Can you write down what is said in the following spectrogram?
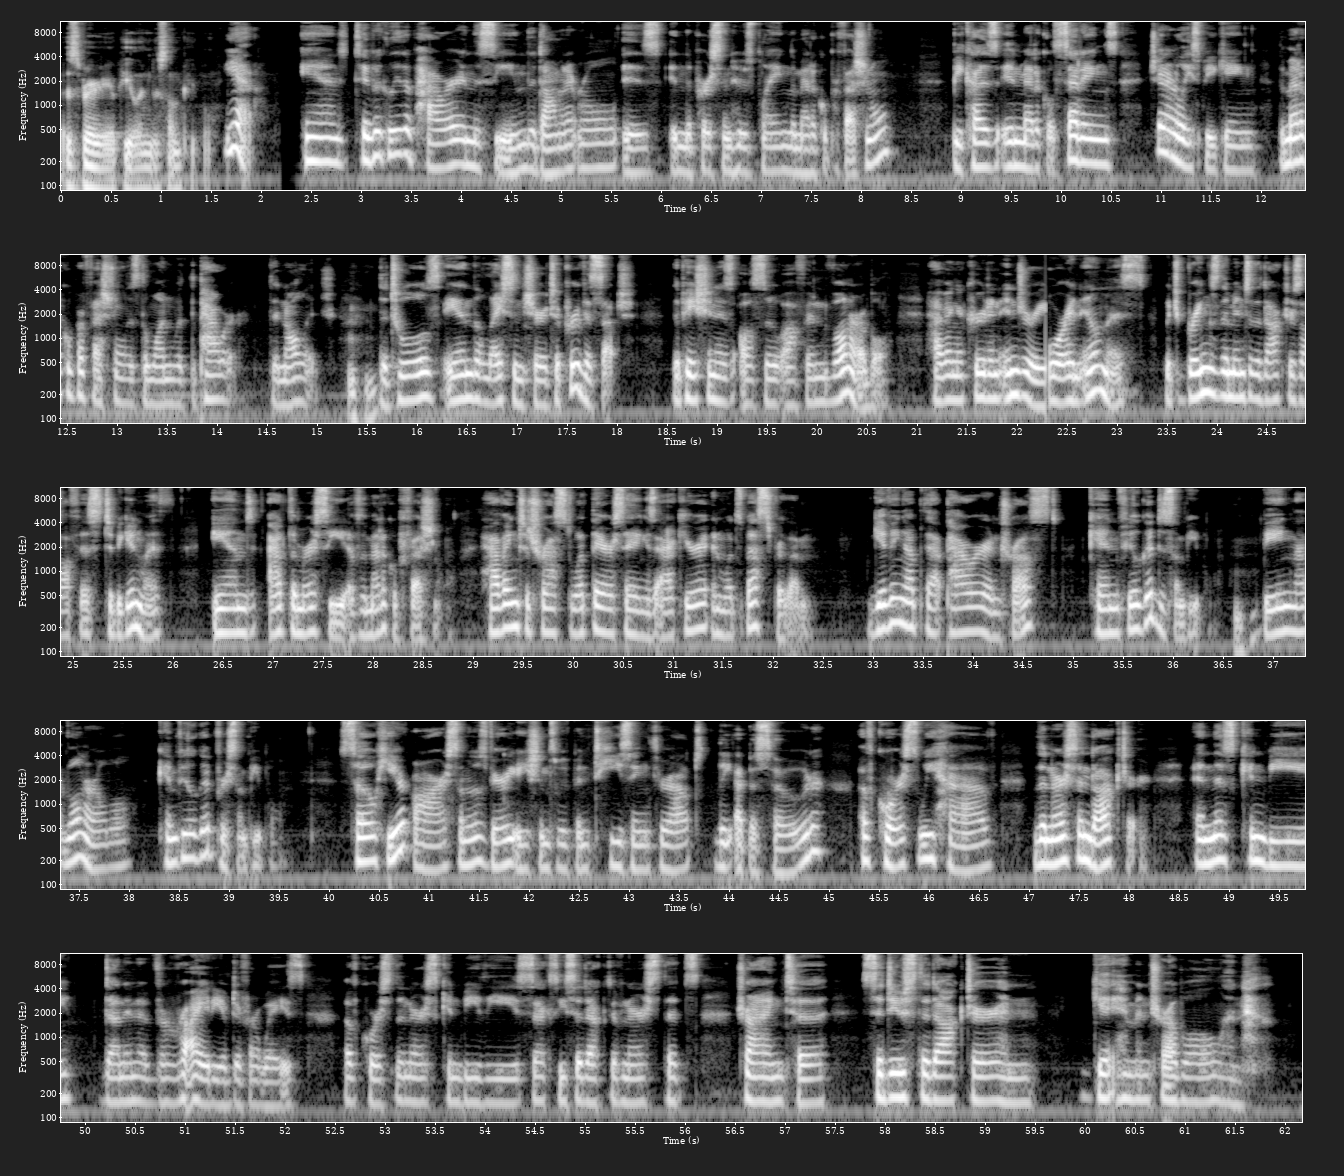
is very appealing to some people. Yeah. And typically, the power in the scene, the dominant role, is in the person who's playing the medical professional. Because in medical settings, generally speaking, the medical professional is the one with the power, the knowledge, hmm the tools, and the licensure to prove as such. The patient is also often vulnerable, having accrued an injury or an illness, which brings them into the doctor's office to begin with, and at the mercy of the medical professional, having to trust what they are saying is accurate and what's best for them. Giving up that power and trust can feel good to some people. Mhm. Being that vulnerable can feel good for some people. So, here are some of those variations we've been teasing throughout the episode. Of course, we have the nurse and doctor, and this can be done in a variety of different ways. Of course, the nurse can be the sexy, seductive nurse that's trying to seduce the doctor and get him in trouble and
